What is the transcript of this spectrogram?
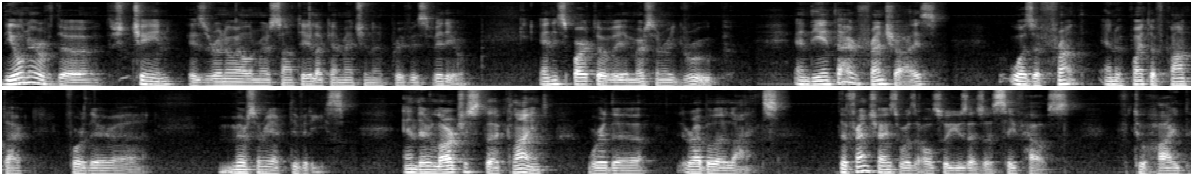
The owner of the chain is Renaud Elmer Santé, like I mentioned in a previous video, and he's part of a mercenary group and the entire franchise was a front and a point of contact for their uh, mercenary activities. And their largest uh, client were the Rebel Alliance. The franchise was also used as a safe house to hide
